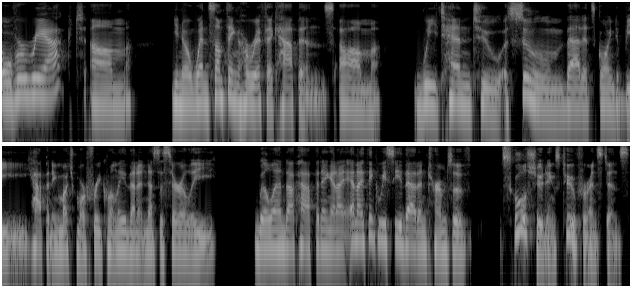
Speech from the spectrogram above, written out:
overreact. Um, you know, when something horrific happens, um, we tend to assume that it's going to be happening much more frequently than it necessarily will end up happening. And I and I think we see that in terms of school shootings too, for instance.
